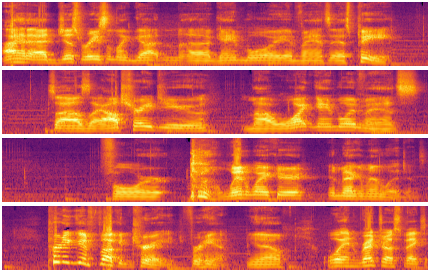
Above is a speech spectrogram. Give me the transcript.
I had, had just recently gotten a Game Boy Advance SP, so I was like, I'll trade you my white Game Boy Advance for Wind Waker and Mega Man Legends. Pretty good fucking trade for him, you know. Well, in retrospect,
